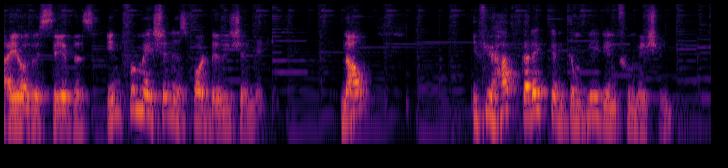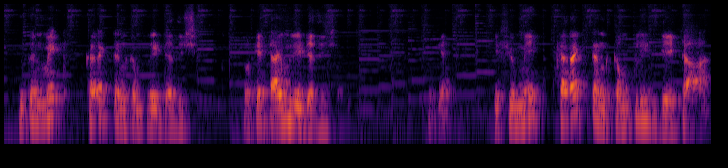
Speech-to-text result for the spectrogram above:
I always say this information is for decision making. Now, if you have correct and complete information, you can make correct and complete decision. Okay, timely decision. Okay. If you make correct and complete data,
